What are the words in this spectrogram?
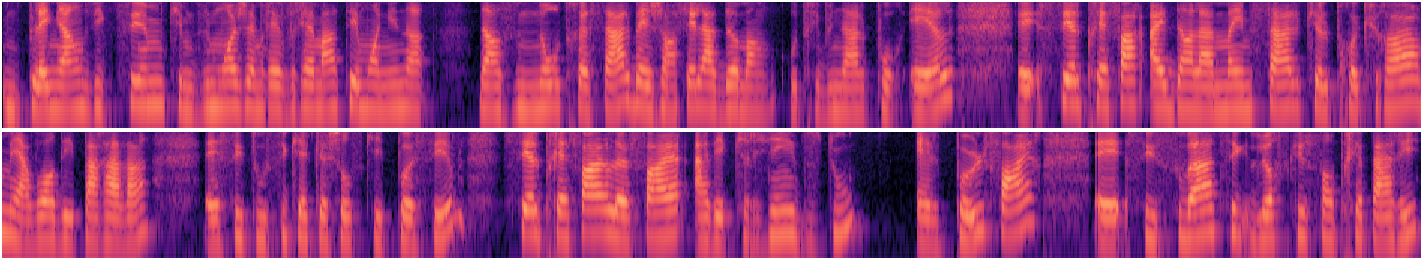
une plaignante victime qui me dit, moi, j'aimerais vraiment témoigner dans, dans une autre salle, ben j'en fais la demande au tribunal pour elle. Euh, si elle préfère être dans la même salle que le procureur, mais avoir des paravents, euh, c'est aussi quelque chose qui est possible. Si elle préfère le faire avec rien du tout, elle peut le faire. Euh, c'est souvent, lorsqu'ils sont préparés,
